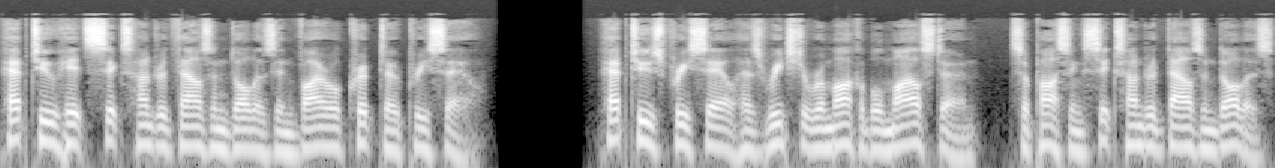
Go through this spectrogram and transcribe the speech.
Pepeto hits $600,000 in viral crypto pre sale. Pepeto's pre sale has reached a remarkable milestone, surpassing $600,000,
